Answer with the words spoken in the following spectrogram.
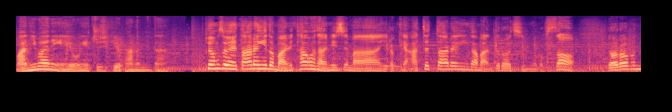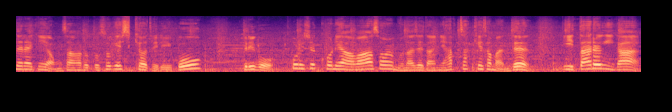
많이 많이 애용해 주시길 바랍니다. 평소에 따릉이도 많이 타고 다니지만 이렇게 아트 따릉이가 만들어짐으로써 여러분들에게 영상으로 도 소개시켜 드리고 그리고 포르쉐 코리아와 서울문화재단이 합작해서 만든 이 따릉이가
